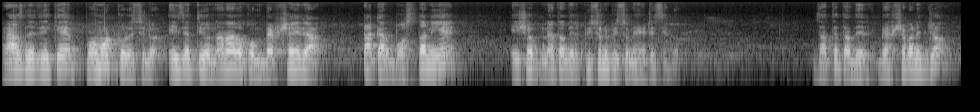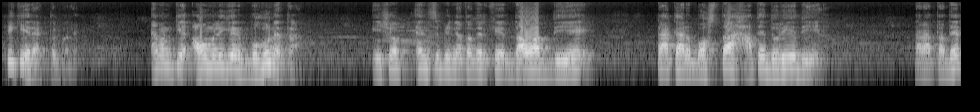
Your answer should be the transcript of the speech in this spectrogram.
রাজনীতিকে প্রমোট করেছিল, এই জাতীয় নানা রকম ব্যবসায়ীরা টাকার বস্তা নিয়ে এইসব নেতাদের পিছনে পিছনে হেঁটেছিল, যাতে তাদের ব্যবসা বাণিজ্য টিকিয়ে রাখতে পারে। এমনকি আওয়ামী লীগের বহু নেতা এইসব এনসিপি নেতাদেরকে দাওয়াত দিয়ে, টাকার বস্তা হাতে ধরিয়ে দিয়ে তারা তাদের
